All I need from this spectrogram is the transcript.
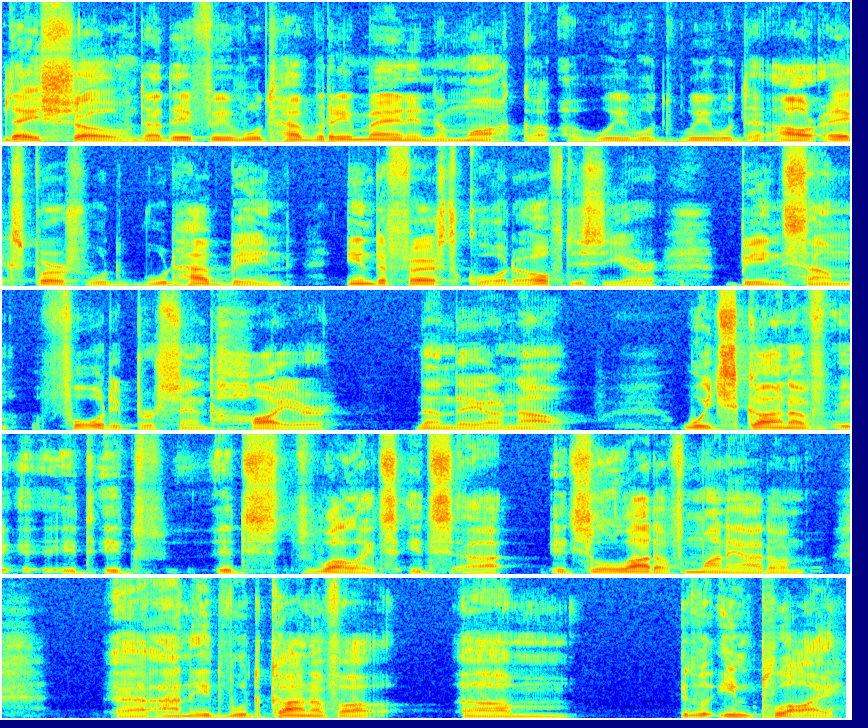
they show that if we would have remained in the markka, we would, we would, our exports would would have been in the first quarter of this year, been some 40% higher than they are now which kind of it, it, it it's well it's it's uh, it's a lot of money I don't uh, and it would kind of uh, um, it would imply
